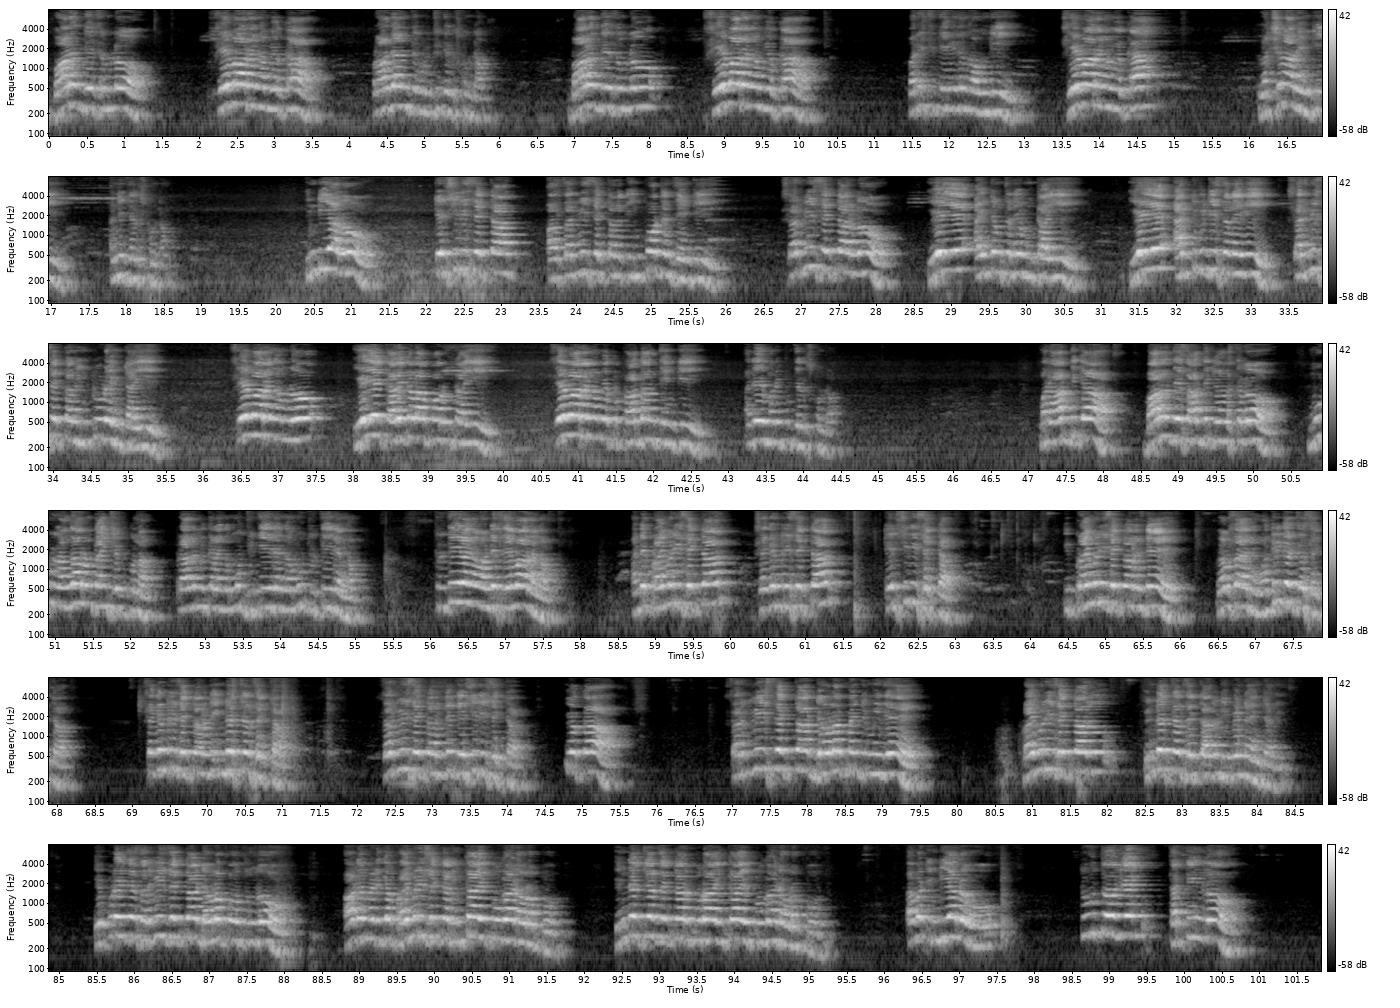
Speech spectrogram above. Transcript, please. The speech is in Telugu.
భారతదేశంలో సేవారంగం యొక్క ప్రాధాన్యత గురించి తెలుసుకుంటాం భారతదేశంలో సేవారంగం యొక్క పరిస్థితి ఏ విధంగా ఉంది? సేవారంగం యొక్క లక్షణాలు ఏంటి అని తెలుసుకుంటాం ఇండియాలో టెర్షరీ సెక్టార్ ఆ సర్వీస్ సెక్టార్కి ఇంపార్టెన్స్ ఏంటి? సర్వీస్ సెక్టార్లో ఏ ఏ ఐటమ్స్ అనేవి ఉంటాయి? ఏ ఏ యాక్టివిటీస్ అనేవి సర్వీస్ సెక్టార్ ఇంక్లూడ్ అయి ఉంటాయి? సేవా రంగంలో ఏ ఏ కార్యకలాపాలు ఉంటాయి? సేవా రంగం యొక్క ప్రాధాన్యత ఏంటి? అదే మనం ఇప్పుడు తెలుసుకుందాం. మన ఆర్థిక భారతదేశ ఆర్థిక వ్యవస్థలో మూడు రంగాలు ఉంటాయని చెప్పుకున్నాం. ప్రాథమిక రంగము ద్వితీయ రంగము తృతీయ రంగం తృతీయ రంగం అంటే సేవా రంగం అంటే primary sector secondary sector tertiary sector ఈ ప్రైమరీ సెక్టార్ అంటే వ్యవసాయ రంగం అగ్రికల్చర్ సెక్టార్ సెకండరీ సెక్టార్ అంటే ఇండస్ట్రియల్ సెక్టార్ సర్వీస్ సెక్టార్ అంటే టెర్షరీ సెక్టార్ ఈ యొక్క సర్వీస్ సెక్టార్ డెవలప్మెంట్ మీదే primary sector industrial sector depend అయి ఉంటుంది. ఎప్పుడైతే సర్వీస్ సెక్టార్ డెవలప్ అవుతుందో ఆటోమేటిక్గా ప్రైమరీ సెక్టార్ ఇంకా ఎక్కువగా డెవలప్ అవుతుంది. ఇండస్ట్రియల్ సెక్టార్ కూడా ఇంకా ఎక్కువగా డెవలప్ అవుతుంది. కాబట్టి ఇండియాలో టూ థౌజండ్ థర్టీన్లో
